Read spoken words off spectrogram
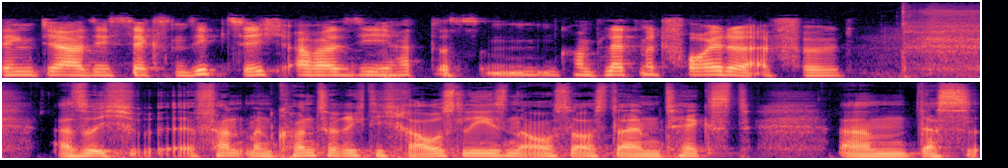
denkt, ja, sie ist 76, aber sie hat das mm, komplett mit Freude erfüllt. Also ich äh, fand, man konnte richtig rauslesen auch so aus deinem Text, ähm, dass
